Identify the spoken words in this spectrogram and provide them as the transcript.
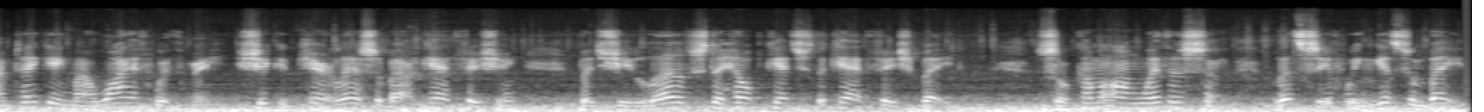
I'm taking my wife with me. She could care less about catfishing, but she loves to help catch the catfish bait. So come along with us and let's see if we can get some bait.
